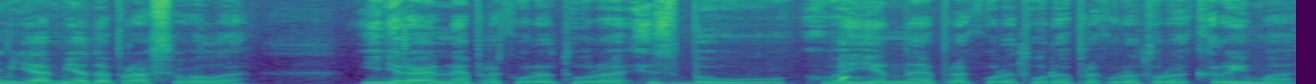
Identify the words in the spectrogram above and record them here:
много. Меня, меня допрашивала Генеральная прокуратура, СБУ, военная прокуратура, прокуратура Крыма.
